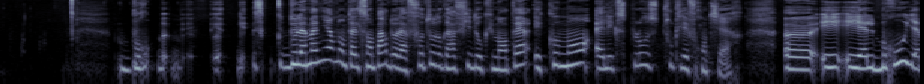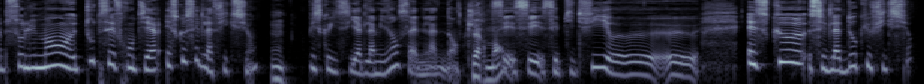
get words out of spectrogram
de la manière dont elle s'empare de la photographie documentaire et comment elle explose toutes les frontières. Euh, et, et elle brouille absolument euh, toutes ces frontières. Est-ce que c'est de la fiction Mm. Puisqu'il y a de la mise en scène là-dedans. Clairement. Ces, ces- ces petites filles. euh, euh, Est-ce que c'est de la docu-fiction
